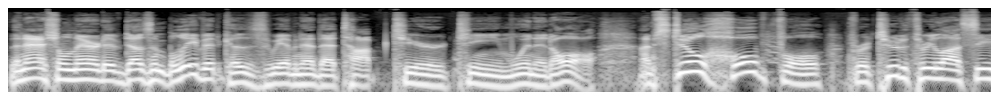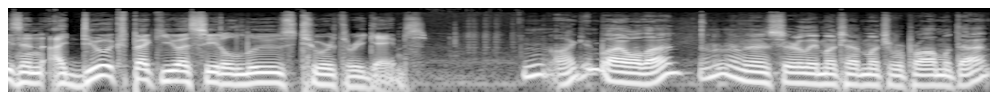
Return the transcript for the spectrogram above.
the national narrative doesn't believe it because we haven't had that top tier team win at all. I'm still hopeful for a two to three loss season. I do expect USC to lose two or three games. Hmm, I can buy all that. I don't necessarily much have much of a problem with that.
